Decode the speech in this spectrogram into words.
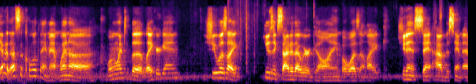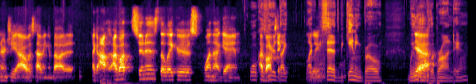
Yeah, that's the cool thing, man. When uh when we went to the Laker game, she was like she was excited that we were going, but wasn't like she didn't say, have the same energy I was having about it. Like I, I bought as soon as the Lakers won that game. Well, I because bought you're like, like we said at the beginning, bro. We Yeah. love LeBron, dude.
